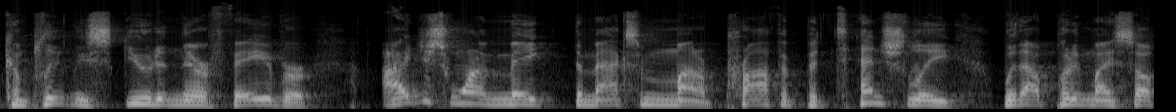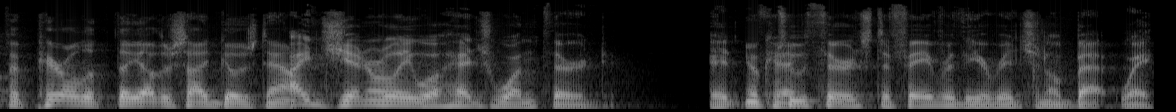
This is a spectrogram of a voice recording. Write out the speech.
completely skewed in their favor, I just want to make the maximum amount of profit potentially without putting myself at peril if the other side goes down. I generally will hedge one third. Okay. Two thirds to favor the original bet way.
